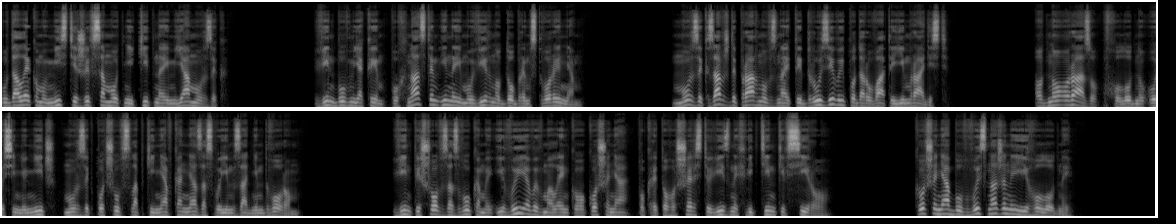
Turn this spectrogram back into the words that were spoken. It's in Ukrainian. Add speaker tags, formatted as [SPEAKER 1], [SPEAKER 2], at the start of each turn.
[SPEAKER 1] У далекому місті жив самотній кіт на ім'я Мурзик. Він був м'яким, пухнастим і неймовірно добрим створенням. Мурзик завжди прагнув знайти друзів і подарувати їм радість. Одного разу, в холодну осінню ніч, Мурзик почув слабкі нявкання за своїм заднім двором. Він пішов за звуками і виявив маленького кошеня, покритого шерстю різних відтінків сірого. Кошеня був виснажений і голодний.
